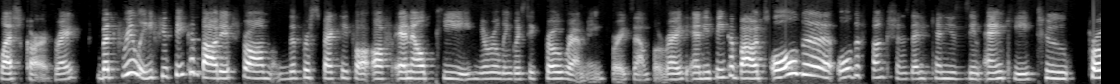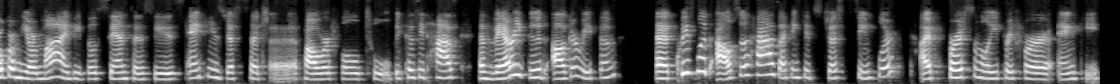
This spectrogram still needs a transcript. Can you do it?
flashcard, right? But really, if you think about it from the perspective of, NLP, neuro linguistic programming, for example, right? And you think about all the all the functions that you can use in Anki to program your mind with those sentences. Anki is just such a powerful tool because it has a very good algorithm. Uh, Quizlet also has, I think it's just simpler. I personally prefer Anki.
